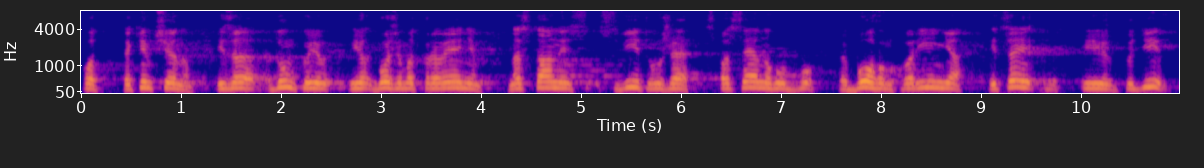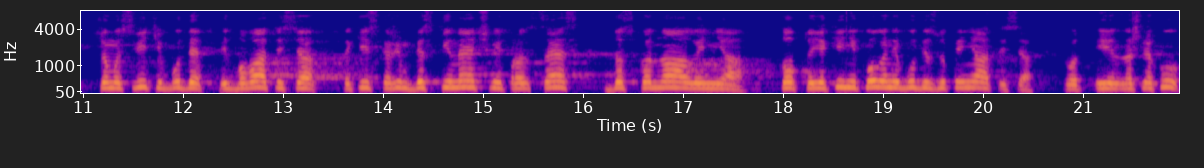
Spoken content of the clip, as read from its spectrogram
От таким чином, і за думкою і Божим откровенням настане світ уже спасеного Богом творіння, і це і тоді в цьому світі буде відбуватися такий, скажімо, безкінечний процес досконалення, тобто який ніколи не буде зупинятися. От і на шляху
